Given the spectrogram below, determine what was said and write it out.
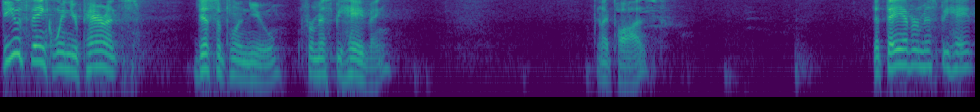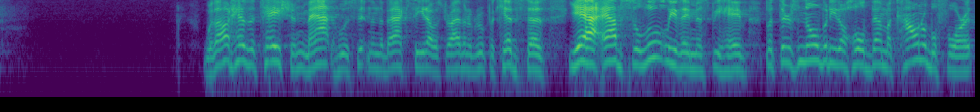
Do you think when your parents discipline you for misbehaving, and I paused, that they ever misbehave? Without hesitation, Matt, who was sitting in the back seat, I was driving a group of kids, says, Yeah, absolutely they misbehave, but there's nobody to hold them accountable for it,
